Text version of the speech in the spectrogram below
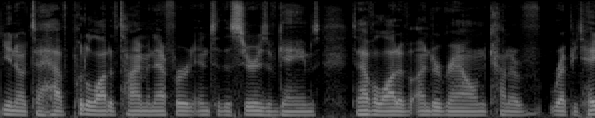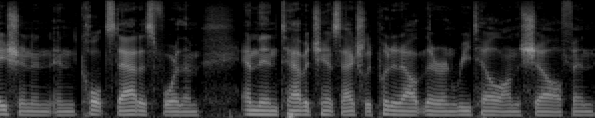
you know, to have put a lot of time and effort into this series of games, to have a lot of underground kind of reputation and, and cult status for them, and then to have a chance to actually put it out there in retail on the shelf and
